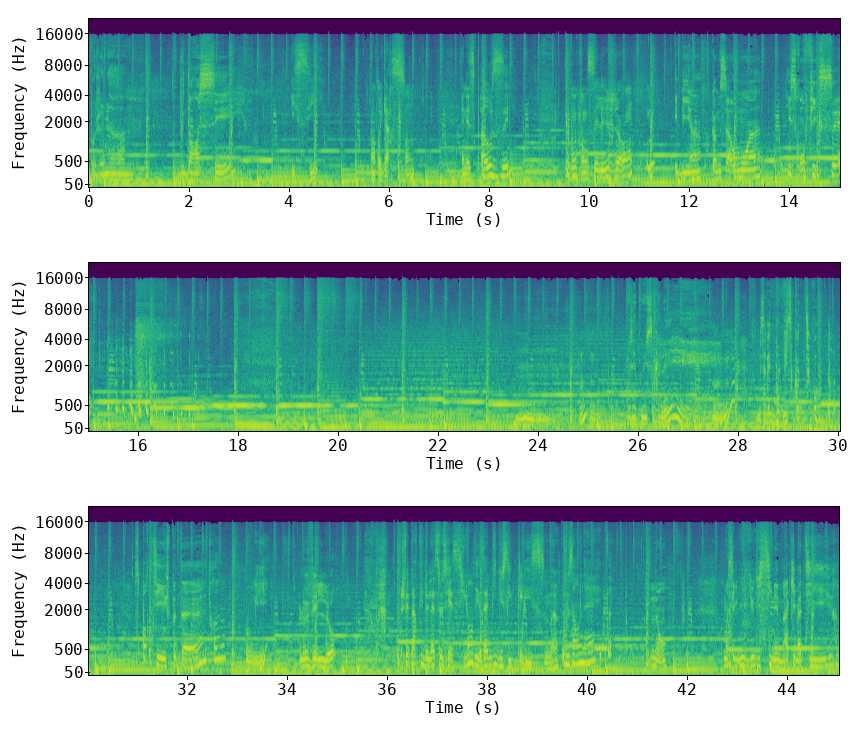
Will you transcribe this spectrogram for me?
Beau jeune homme, vous dansez Ici, entre garçons, et n'est-ce pas osé vont penser les gens? Eh bien, comme ça au moins, ils seront fixés. Hmm. Vous êtes musclé. Hmm Vous avez de beaux biscottos. Sportif peut-être? Oui, le vélo. Je fais partie de l'association des amis du cyclisme. Vous en êtes? Non. Moi, c'est le milieu du cinéma qui m'attire.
